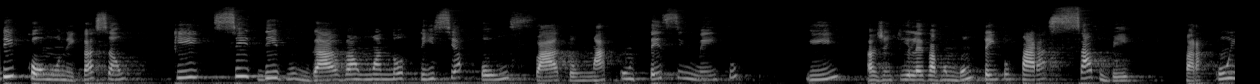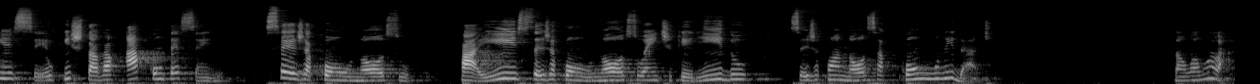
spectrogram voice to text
de comunicação que se divulgava uma notícia ou um fato, um acontecimento e a gente levava um bom tempo para saber, para conhecer o que estava acontecendo, seja com o nosso país, seja com o nosso ente querido, seja com a nossa comunidade. Então vamos lá.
